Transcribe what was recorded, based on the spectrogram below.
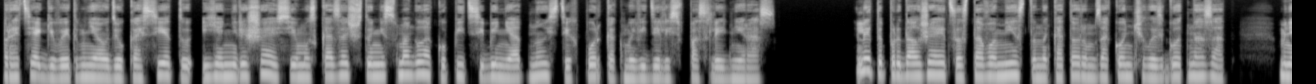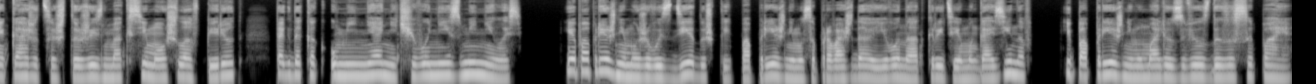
протягивает мне аудиокассету, и я не решаюсь ему сказать, что не смогла купить себе ни одной с тех пор, как мы виделись в последний раз. Лето продолжается с того места, на котором закончилось год назад. Мне кажется, что жизнь Максима ушла вперед, тогда как у меня ничего не изменилось. Я по-прежнему живу с дедушкой, по-прежнему сопровождаю его на открытие магазинов и по-прежнему молю звезды, засыпая.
